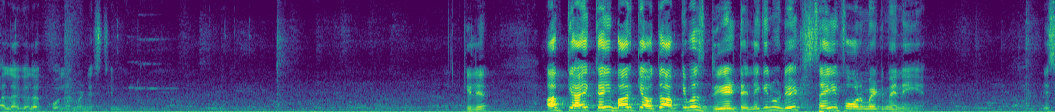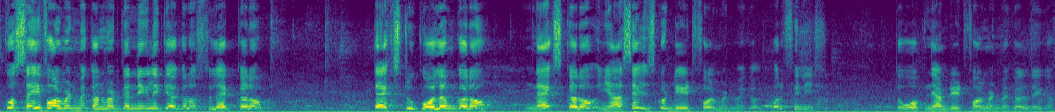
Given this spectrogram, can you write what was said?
अलग अलग कॉलम में डिस्ट्रीब्यूट क्लियर अब क्या है, कई बार क्या होता है, आपके पास डेट है, लेकिन वो डेट सही फॉर्मेट में नहीं है। इसको सही फॉर्मेट में कन्वर्ट करने के लिए क्या करो सिलेक्ट करो टेक्स्ट टू कॉलम करो नेक्स्ट करो, यहाँ से इसको डेट फॉर्मेट में कर दो और फिनिश तो वो अपने आप डेट फॉर्मेट में कर देगा।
